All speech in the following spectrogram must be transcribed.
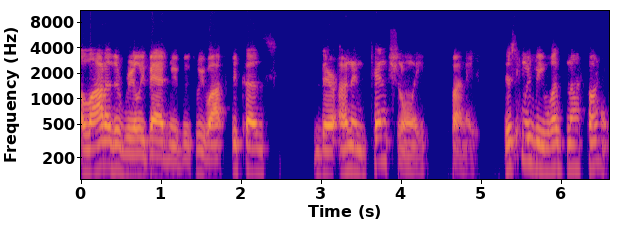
a lot of the really bad movies we watch because they're unintentionally funny. This movie was not funny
